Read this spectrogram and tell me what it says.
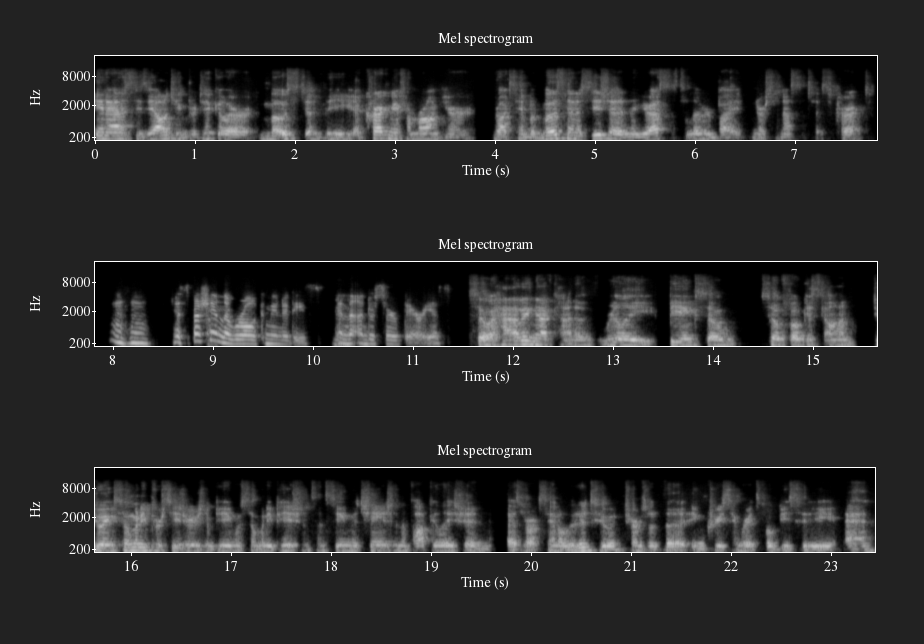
in anesthesiology in particular most of the uh, correct me if i'm wrong here roxanne but most anesthesia in the us is delivered by nurse anesthetists correct mm-hmm. especially in the rural communities yeah. in the underserved areas so having that kind of really being so so focused on doing so many procedures and being with so many patients and seeing the change in the population as roxanne alluded to in terms of the increasing rates of obesity and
